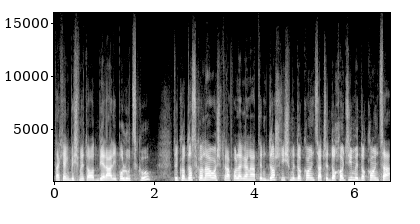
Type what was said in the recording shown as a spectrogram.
tak jakbyśmy to odbierali po ludzku, tylko doskonałość, która polega na tym, doszliśmy do końca, czy dochodzimy do końca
